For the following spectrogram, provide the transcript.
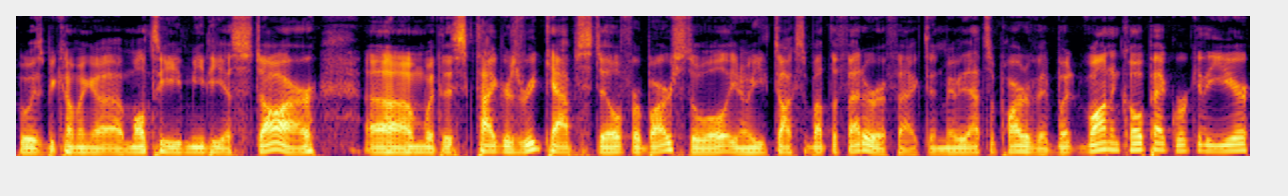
who is becoming a multimedia star um, with this Tigers recap still for Barstool. You know, he talks about the Fetter effect, and maybe that's a part of it. But Vaughn and Kopech, Rookie of the Year,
